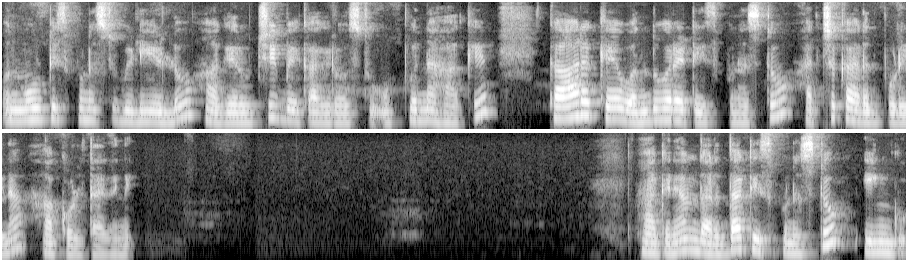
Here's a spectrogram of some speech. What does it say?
ಒಂದು ಮೂರು ಟೀ ಸ್ಪೂನಷ್ಟು ಬಿಳಿ ಎಳ್ಳು ಹಾಗೆ ರುಚಿಗೆ ಬೇಕಾಗಿರೋಷ್ಟು ಉಪ್ಪನ್ನು ಹಾಕಿ, ಖಾರಕ್ಕೆ ಒಂದೂವರೆ ಟೀ ಸ್ಪೂನಷ್ಟು ಹಚ್ಚ ಖಾರದ ಪುಡಿನ ಹಾಕ್ಕೊಳ್ತಾ ಇದ್ದೀನಿ. ಹಾಗೆಯೇ ಒಂದು ಅರ್ಧ ಟೀ ಸ್ಪೂನಷ್ಟು ಇಂಗು.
